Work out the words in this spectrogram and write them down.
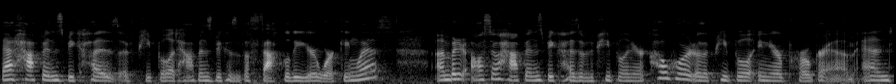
that happens because of people. It happens because of the faculty you're working with. Um, but it also happens because of the people in your cohort or the people in your program. And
